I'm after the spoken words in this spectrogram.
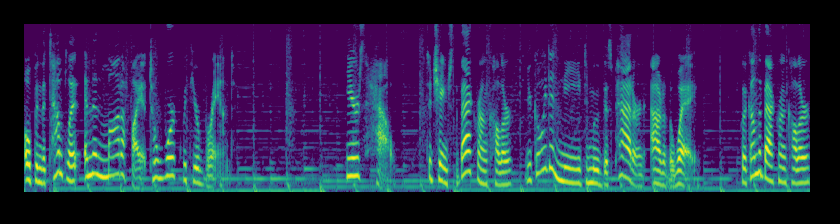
Open the template and then modify it to work with your brand. Here's how. To change the background color, you're going to need to move this pattern out of the way. Click on the background color,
